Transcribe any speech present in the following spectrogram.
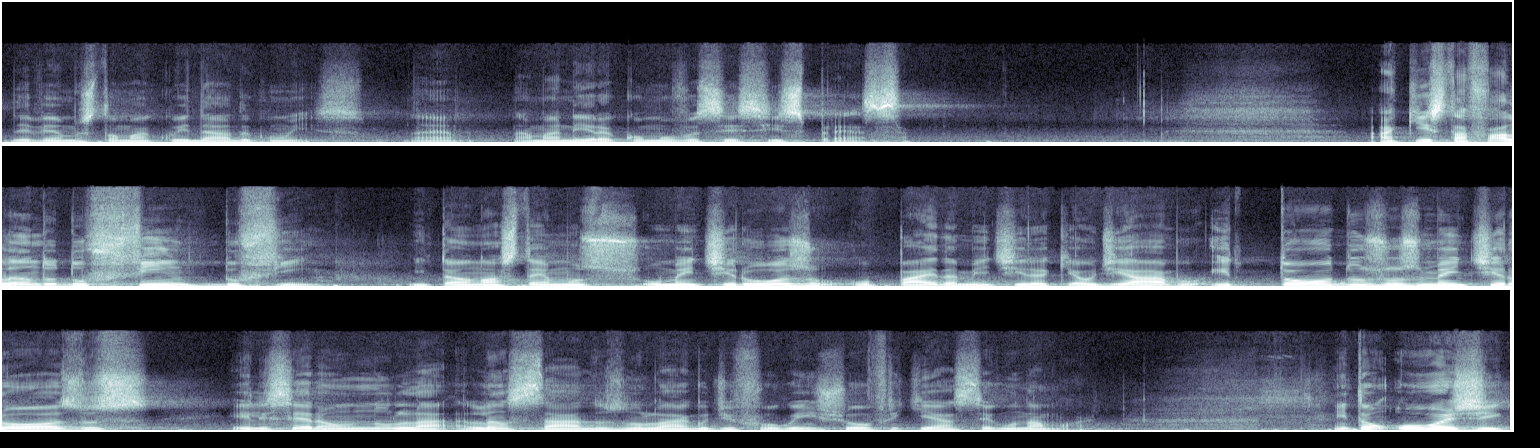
devemos tomar cuidado com isso, né? a maneira como você se expressa. Aqui está falando do fim do fim. Então, nós temos o mentiroso, o pai da mentira, que é o diabo, e todos os mentirosos, eles serão no, lançados no lago de fogo e enxofre, que é a segunda morte. Então, hoje,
